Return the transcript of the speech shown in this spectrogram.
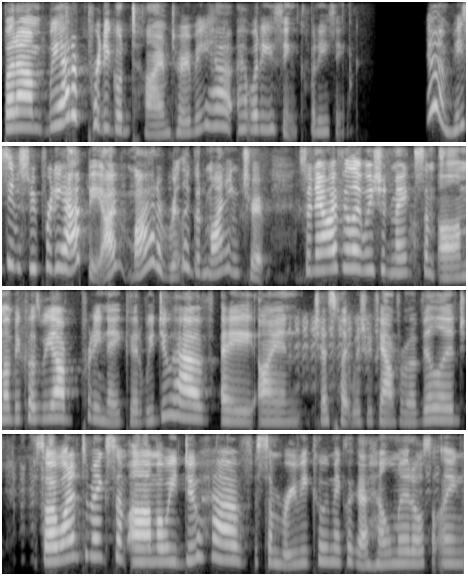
But um, we had a pretty good time, Toby. How, how what do you think? What do you think? Yeah, he seems to be pretty happy. I, I had a really good mining trip. So now I feel like we should make some armor because we are pretty naked. We do have a iron chest plate which we found from a village. So I wanted to make some armor. We do have some ruby. Could we make like a helmet or something?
